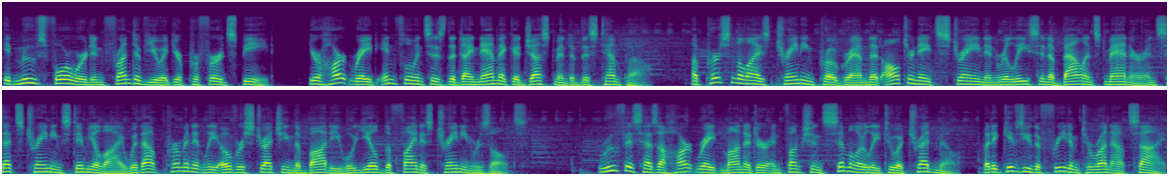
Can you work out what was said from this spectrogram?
It moves forward in front of you at your preferred speed. Your heart rate influences the dynamic adjustment of this tempo. A personalized training program that alternates strain and release in a balanced manner and sets training stimuli without permanently overstretching the body will yield the finest training results. Rufus has a heart rate monitor and functions similarly to a treadmill, but it gives you the freedom to run outside.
